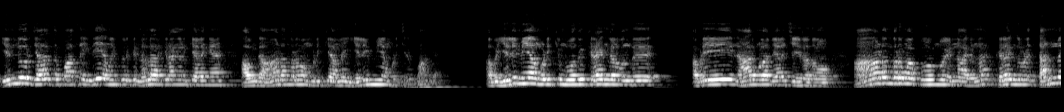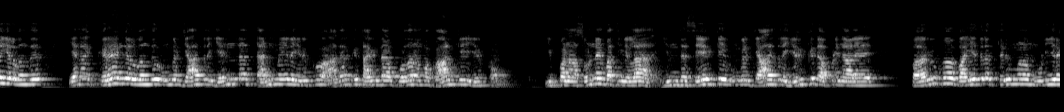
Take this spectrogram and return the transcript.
இன்னொரு ஜாதகத்தை பார்த்தா இதே அமைப்பு இருக்கு. நல்லா இருக்கிறாங்கன்னு கேளுங்க. அவங்க ஆடம்பரமா முடிக்காம எளிமையா முடிச்சிருப்பாங்க. அப்போ எளிமையாக முடிக்கும் போது கிரகங்கள் வந்து அப்படியே நார்மலாக வேலை செய்கிறதும் ஆடம்பரமாக போகும்போது என்ன ஆகுன்னா கிரகங்களுடைய தன்மைகள் வந்து ஏன்னா கிரகங்கள் வந்து உங்கள் ஜாதத்தில் என்ன தன்மையில் இருக்கோ அதற்கு தகுந்தாற் போலதான் நம்ம வாழ்க்கையே இருக்கும். இப்போ நான் சொன்னேன் பார்த்தீங்களா இந்த சேர்க்கை உங்கள் ஜாதகத்தில் இருக்குது அப்படின்னாலே பருவ வயதுல திருமணம் முடிகிற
